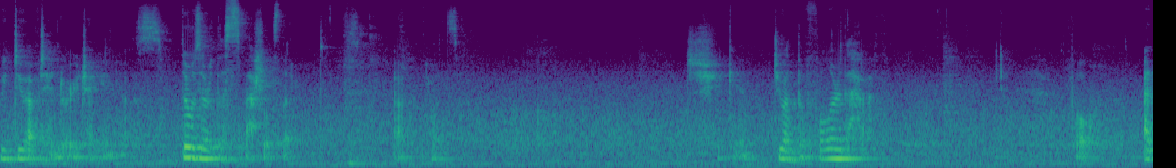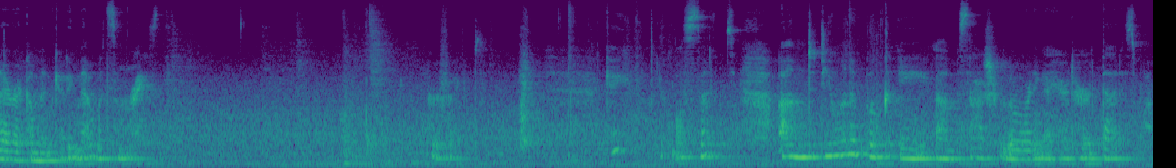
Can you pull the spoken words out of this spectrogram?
We do have tandoori chicken, yes. Those are the specials that. I want. Oh, you want some? Chicken. Do you want the full or the half? I recommend getting that with some rice. Perfect. Okay, you're all set. Um, did you want to book a um, massage for the morning? I had heard that as well.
